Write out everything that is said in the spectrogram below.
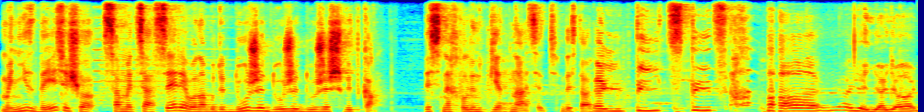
Мені здається, що саме ця серія вона буде дуже-дуже дуже швидка. Десь на хвилин 15. Десь так. Ай, тиць, тиць. Ай-яй-яй-яй.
